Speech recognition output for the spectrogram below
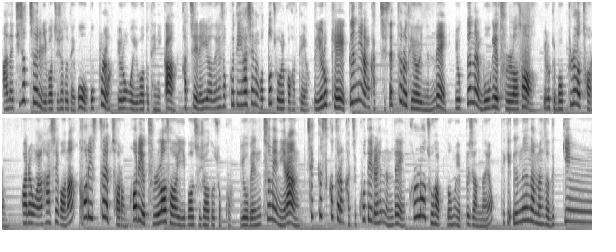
안에 티셔츠를 입어주셔도 되고 목폴라 이런 거 입어도 되니까 같이 레이어드 해서 코디 하시는 것도 좋을 것 같아요. 이렇게 끈이랑 같이 세트로 되어 있는데 이 끈을 목에 둘러서 이렇게 머플러처럼 활용을 하시거나 허리 스트랩처럼 허리에 둘러서 입어주셔도 좋고 이 맨투맨이랑 체크 스커트랑 같이 코디를 했는데 컬러 조합 너무 예쁘지 않나요? 되게 은은하면서 느낌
